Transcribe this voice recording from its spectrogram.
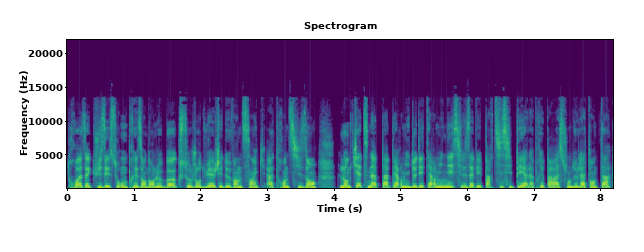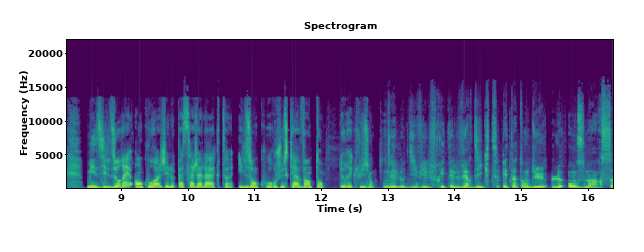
Trois accusés seront présents dans le box, aujourd'hui âgés de 25 à 36 ans. L'enquête n'a pas permis de déterminer s'ils avaient participé à la préparation de l'attentat, mais ils auraient encouragé le passage à l'acte. Ils encourent jusqu'à 20 ans de réclusion. Elodie Wilfried et le verdict est attendu le 11 mars.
